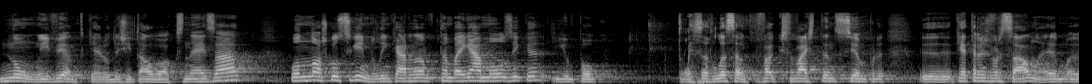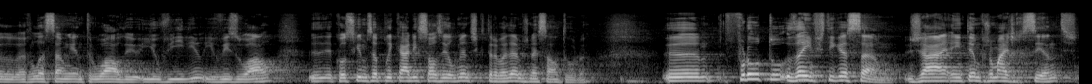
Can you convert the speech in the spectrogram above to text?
num evento que era o Digital Box na ESAD, onde nós conseguimos linkar também à música e um pouco essa relação que se vai estando sempre, que é transversal, não é? a relação entre o áudio e o vídeo e o visual, conseguimos aplicar isso aos elementos que trabalhamos nessa altura. Hum, fruto da investigação, já em tempos mais recentes,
